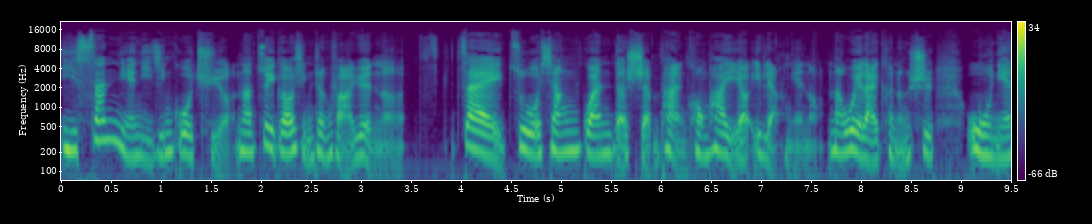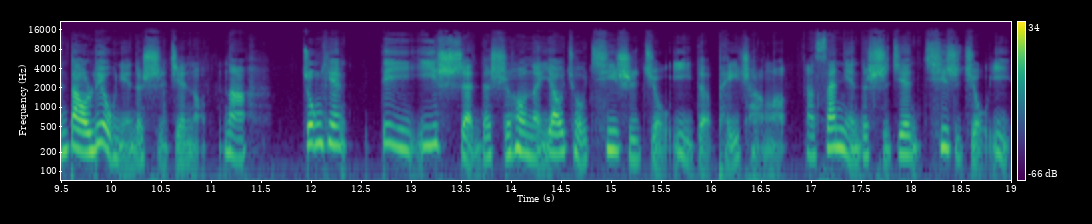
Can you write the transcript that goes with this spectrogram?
以三年已经过去了，那最高行政法院呢，在做相关的审判，恐怕也要一两年哦。那未来可能是五年到六年的时间哦。那中天第一审的时候呢，要求七十九亿的赔偿啊，那三年的时间，七十九亿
